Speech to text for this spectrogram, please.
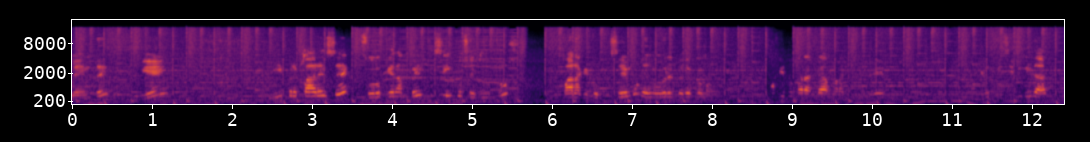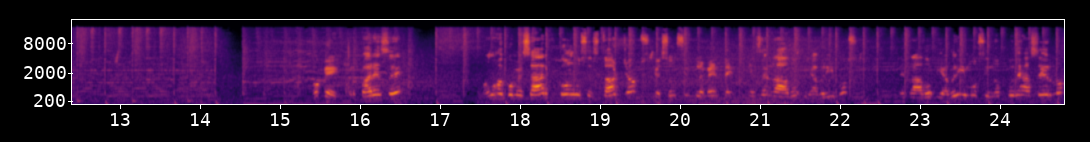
Excelente, muy bien. Y prepárense, solo quedan 25 segundos para que comencemos. Déjenme ver el teléfono un poquito para acá para que se vea visibilidad. Ok, prepárense. Vamos a comenzar con los start jumps, que son simplemente encerrado y abrimos, cerrado y abrimos. Si no puedes hacerlo,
